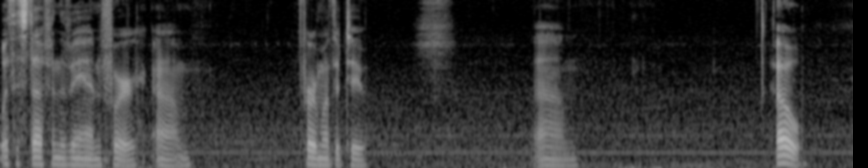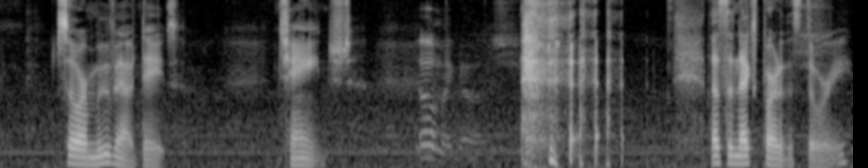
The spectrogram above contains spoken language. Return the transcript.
with the stuff in the van for um, for a month or two. Um. Oh. So our move out date changed. Oh my gosh. That's the next part of the story.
